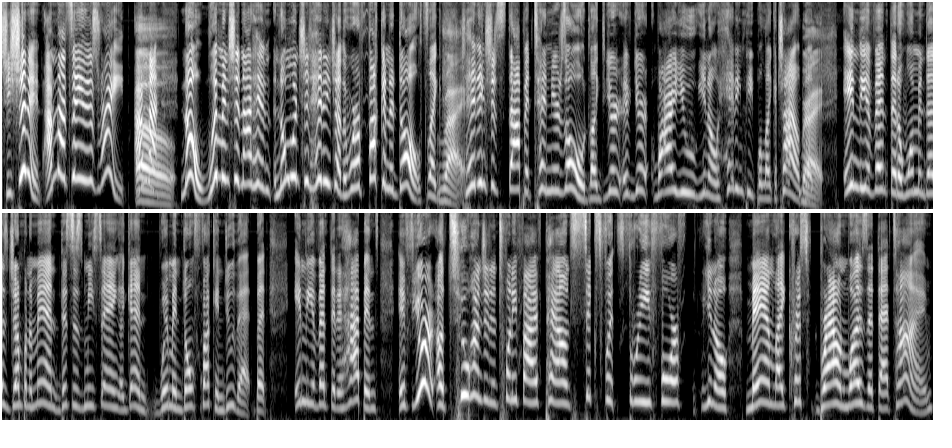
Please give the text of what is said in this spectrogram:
She shouldn't. I'm not saying it's right. I'm Oh. not. No, women should not hit. No one should hit each other. We're fucking adults. Like Right. hitting should stop at 10 years old. Like you're, if you're, why are you, you know, hitting people like a child? But Right. in the event that a woman does jump on a man, this is me saying again, women don't fucking do that. But in the event that it happens, if you're a 225 pound, six foot three, four, you know, man like Chris Brown was at that time,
